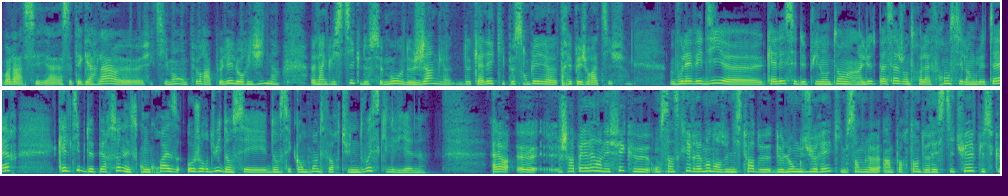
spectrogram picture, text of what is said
voilà, c'est à cet égard-là, euh, effectivement, on peut rappeler l'origine linguistique de ce mot de jungle de Calais qui peut sembler très péjoratif. Vous l'avez dit, euh, Calais, c'est depuis longtemps un lieu de passage entre la France et l'Angleterre. Quel type de personnes est-ce qu'on croise aujourd'hui dans ces, dans ces campements de fortune? D'où est-ce qu'ils viennent? Alors, euh, je rappellerai en effet qu'on s'inscrit vraiment dans une histoire de, de, longue durée qui me semble important de restituer, puisque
